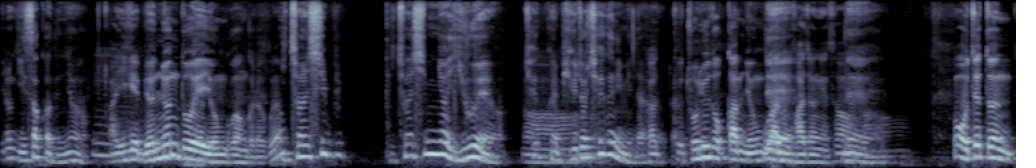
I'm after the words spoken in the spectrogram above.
이런 게 있었거든요. 아 이게 몇 년도에 연구한 거라고요? 2010 2010년 이후에요. 최, 어. 그냥 비교적 최근입니다. 그러니까 그 조류독감 연구하는 네. 과정에서 네. 어. 그럼 어쨌든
